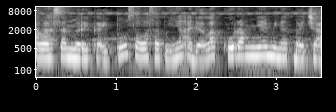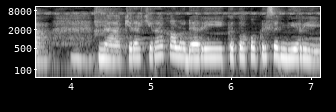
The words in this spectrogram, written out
alasan mereka itu salah satunya adalah kurangnya minat baca. Hmm. Nah, kira-kira kalau dari ketua kopri sendiri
